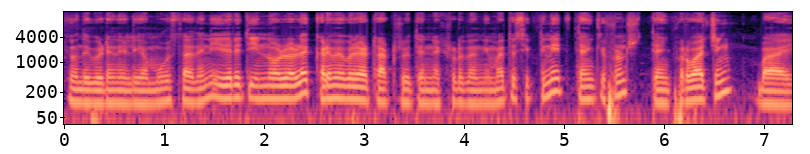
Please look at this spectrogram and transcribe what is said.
ಈ ಒಂದು ವಿಡಿಯೋನ ಇಲ್ಲಿಗೆ ಮುಗಿಸ್ತಾ ಇದ್ದೀನಿ. ಇದೇ ರೀತಿ ಇನ್ನೊಳ್ಳೊಳ್ಳೆ ಕಡಿಮೆ ಬೆಲೆ ಟ್ರ್ಯಾಕ್ಟರ್ ಇರುತ್ತೆ ನೆಕ್ಸ್ಟ್ ವಿಡಿಯೋದೊಂದಿಗೆ ಮತ್ತೆ ಸಿಗ್ತೀನಿ. Thank you friends thank you for watching bye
